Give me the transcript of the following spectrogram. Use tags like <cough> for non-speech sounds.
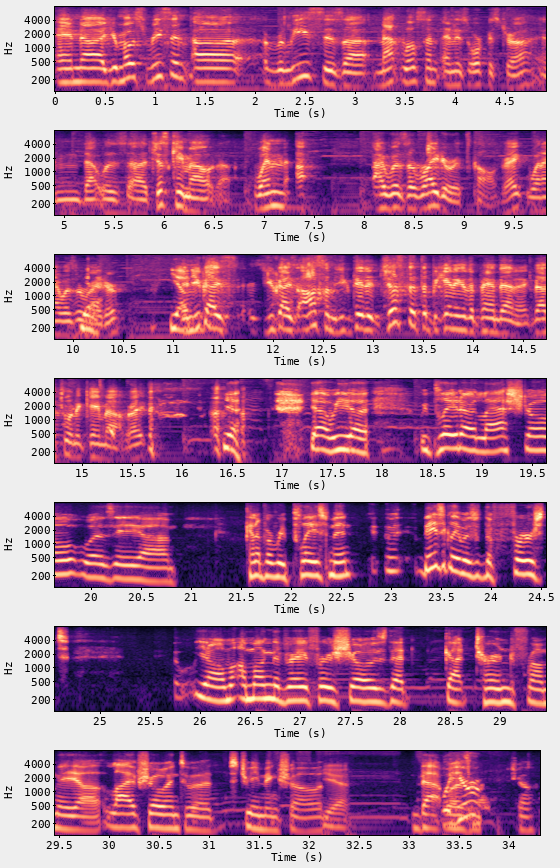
And uh, your most recent uh, release is uh, Matt Wilson and his orchestra, and that was uh, just came out uh, when I, I was a writer. It's called right when I was a Yeah. writer. Yeah. And you guys, you guys, awesome! You did it just at the beginning of the pandemic. That's when it came out, right? <laughs> yeah, yeah. We uh, we played our last show was a um, kind of a replacement. Basically, it was the first, you know, among the very first shows that got turned from a uh, live show into a streaming show. Yeah. That Well, was you're- a show.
